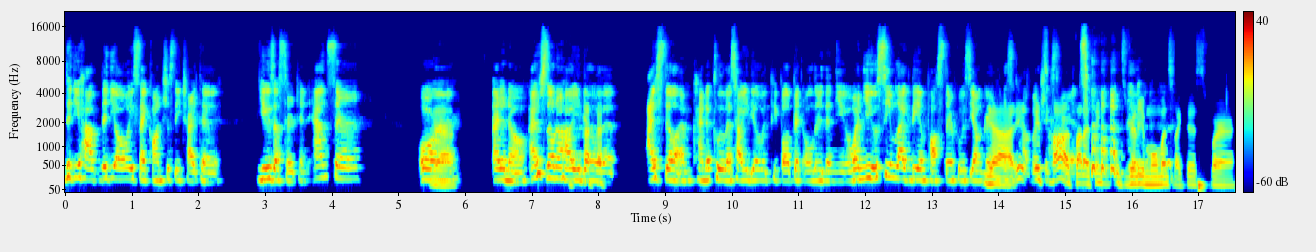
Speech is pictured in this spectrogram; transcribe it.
Did you have, did you always like consciously try to use a certain answer? Or, I don't know. I just don't know how you deal with it. I still am kind of clueless how you deal with people a bit older than you when you seem like the imposter who's younger. Yeah, it, it's experience. hard, but I think it's really moments like this where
